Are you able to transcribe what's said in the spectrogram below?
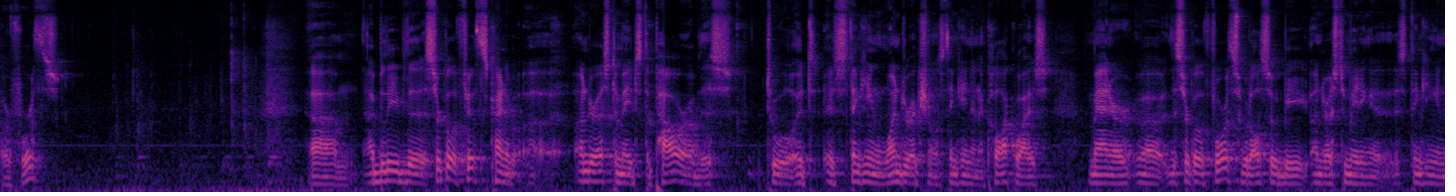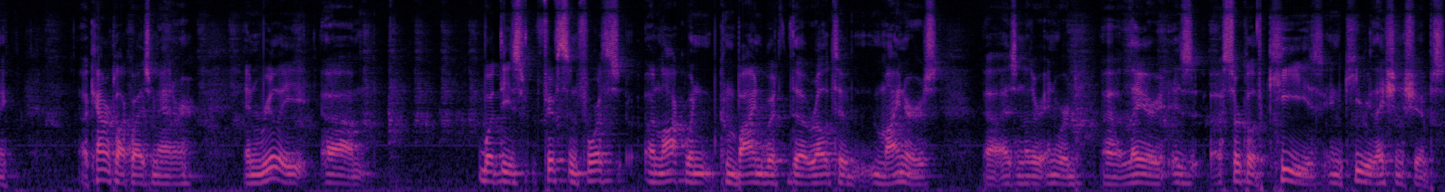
or fourths. Um, I believe the circle of fifths kind of uh, underestimates the power of this tool. It, it's thinking in one directional, it's thinking in a clockwise manner. Uh, the circle of fourths would also be underestimating it, it's thinking in a a counterclockwise manner. And really, um, what these fifths and fourths unlock when combined with the relative minors uh, as another inward uh, layer is a circle of keys in key relationships.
